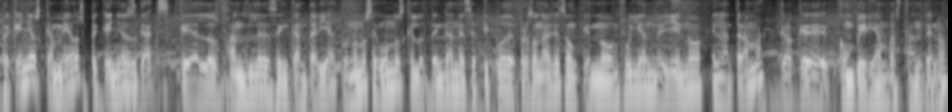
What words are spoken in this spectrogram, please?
Pequeños cameos, pequeños gags que a los fans les encantaría con unos segundos que lo tengan ese tipo de personajes, aunque no influyan de lleno en la trama, creo que cumplirían bastante, ¿no?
